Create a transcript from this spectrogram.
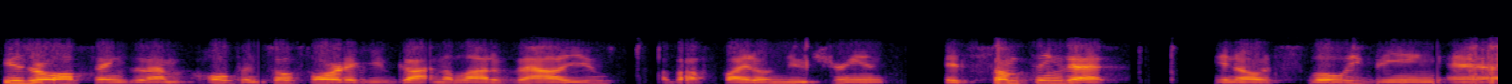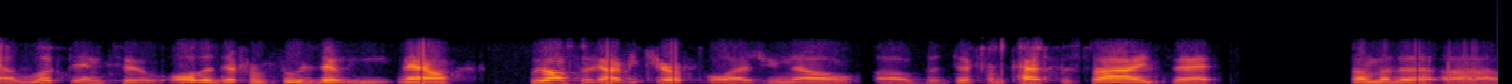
these are all things that I'm hoping so far that you've gotten a lot of value about phytonutrients. It's something that you know it's slowly being uh, looked into. All the different foods that we eat. Now we also got to be careful, as you know, of the different pesticides that some of the uh,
